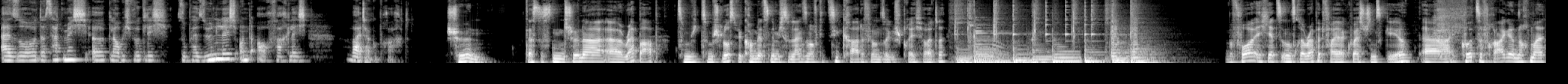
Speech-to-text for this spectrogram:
also das hat mich, äh, glaube ich, wirklich so persönlich und auch fachlich weitergebracht. Schön. Das ist ein schöner äh, Wrap-up zum, zum Schluss. Wir kommen jetzt nämlich so langsam auf die Zielgerade für unser Gespräch heute. Bevor ich jetzt in unsere Rapid-Fire-Questions gehe, äh, kurze Frage nochmal.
